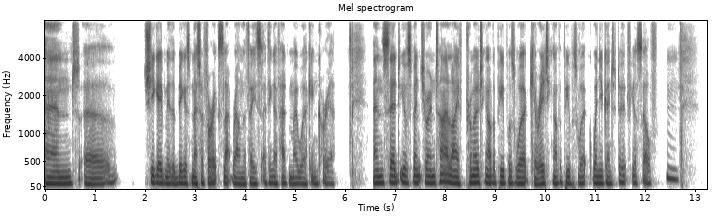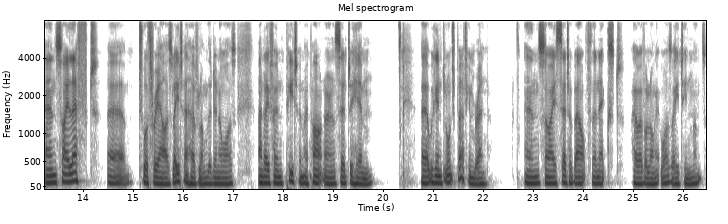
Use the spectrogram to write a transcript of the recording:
And uh, she gave me the biggest metaphoric slap round the face I think I've had in my working career. And said, You've spent your entire life promoting other people's work, curating other people's work, when are you're going to do it for yourself. Mm. And so I left um, two or three hours later, however long the dinner was, and I phoned Peter, my partner, and said to him, uh, We're going to launch a perfume brand. And so I set about for the next, however long it was, 18 months,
